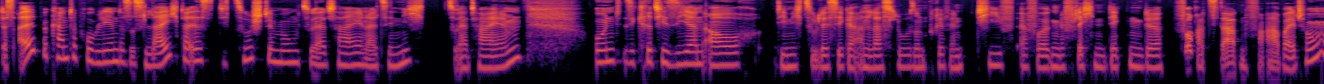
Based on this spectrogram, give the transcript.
das altbekannte Problem, dass es leichter ist, die Zustimmung zu erteilen, als sie nicht zu erteilen. Und sie kritisieren auch die nicht zulässige, anlasslose und präventiv erfolgende flächendeckende Vorratsdatenverarbeitung,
